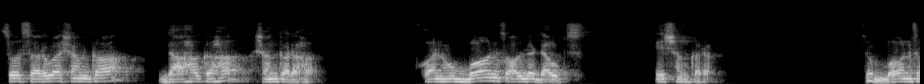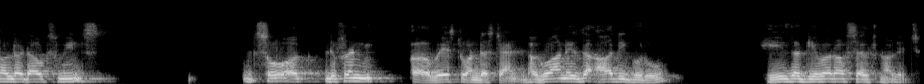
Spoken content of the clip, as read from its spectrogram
so Sarva Shanka Dahakaha Shankaraha. One who burns all the doubts is Shankara. So burns all the doubts means so uh, different uh, ways to understand. Bhagwan is the Adi Guru. He is the giver of self-knowledge.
